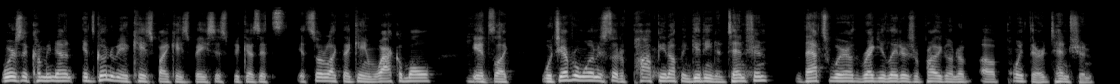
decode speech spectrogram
where's it coming down? It's going to be a case by case basis because it's it's sort of like that game whack a mole. Mm-hmm. It's like whichever one is sort of popping up and getting attention. That's where the regulators are probably going to uh, point their attention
